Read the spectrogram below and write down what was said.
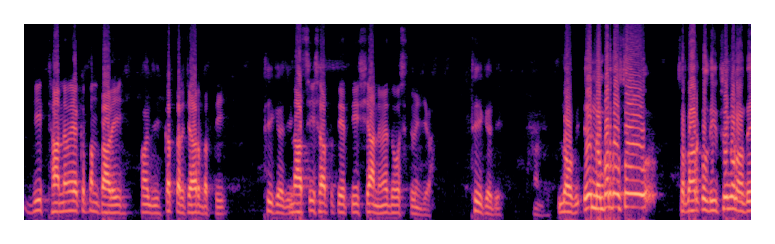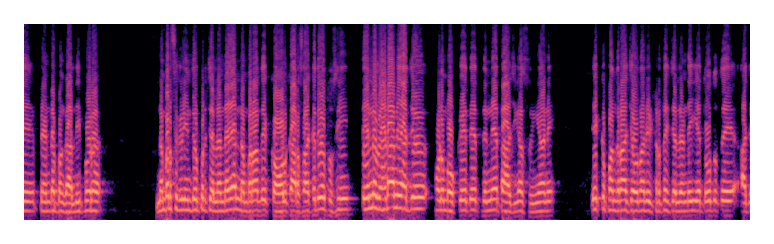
ਜੀ 98145 ਹਾਂਜੀ। 71432 ਠੀਕ ਹੈ ਜੀ। 79733 96257 ਠੀਕ ਹੈ ਜੀ। ਹਾਂਜੀ। ਲਓ ਵੀ ਇਹ ਨੰਬਰ ਦੋਸਤੋ ਸਰਦਾਰ ਕੁਲਦੀਪ ਸਿੰਘ ਹੁਣਾਂ ਦੇ ਪਿੰਡ ਬੰਗਾਲੀਪੁਰ ਨੰਬਰ ਸਕਰੀਨ ਦੇ ਉੱਪਰ ਚੱਲਣ ਡਿਆ ਨੰਬਰਾਂ ਤੇ ਕਾਲ ਕਰ ਸਕਦੇ ਹੋ ਤੁਸੀਂ। ਤਿੰਨ ਵਹਿੜਾਂ ਨੇ ਅੱਜ ਹੁਣ ਮੌਕੇ ਤੇ ਤਿੰਨੇ ਤਾਜ਼ੀਆਂ ਸੂਈਆਂ ਨੇ। ਇੱਕ 15 14 ਲੀਟਰ ਤੇ ਚੱਲਣ ਡਈ ਹੈ ਦੁੱਧ ਤੇ ਅੱਜ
